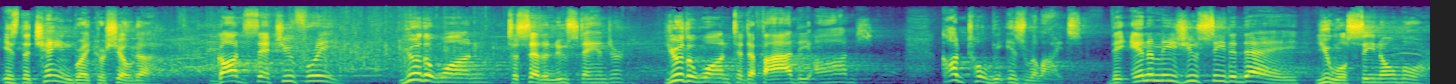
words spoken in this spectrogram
is the chain breaker showed up. God set you free. You're the one to set a new standard. You're the one to defy the odds. God told the Israelites, the enemies you see today, you will see no more.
